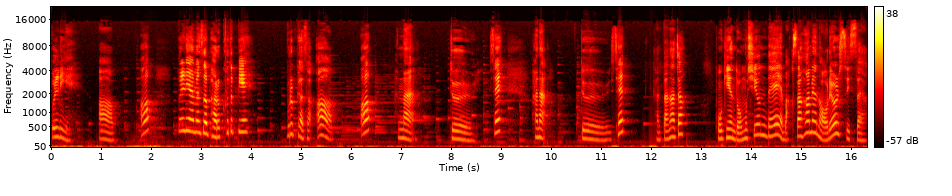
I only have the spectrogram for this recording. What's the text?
플리에. 업! 업, 플리 하면서 바로 쿠드비에 무릎 펴서 업, 업, 하나, 둘, 셋, 하나, 둘, 셋. 간단하죠? 보기엔 너무 쉬운데 막상 하면 어려울 수 있어요.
